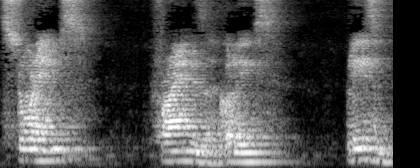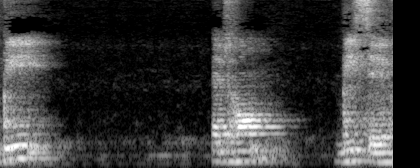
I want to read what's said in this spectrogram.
students, friends, colleagues, please be at home, be safe,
